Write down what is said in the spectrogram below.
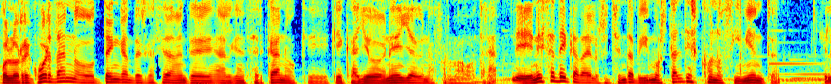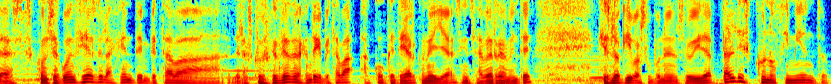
o lo recuerdan o tengan desgraciadamente alguien cercano que, que cayó en ella de una forma u otra. En esa década de los 80 vivimos tal desconocimiento que las consecuencias de la gente empezaba, de las consecuencias de la gente que empezaba a coquetear con ella sin saber realmente qué es lo que iba a suponer en su vida, tal desconocimiento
